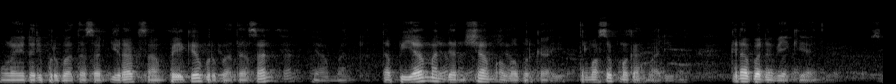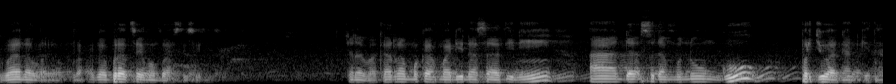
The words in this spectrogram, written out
Mulai dari perbatasan Irak sampai ke perbatasan Yaman. Tapi Yaman dan Syam Allah berkahi, termasuk Mekah Madinah. Kenapa demikian? Subhanallah, agak berat saya membahas di sini. Kenapa? Karena Mekah Madinah saat ini ada sedang menunggu perjuangan kita.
